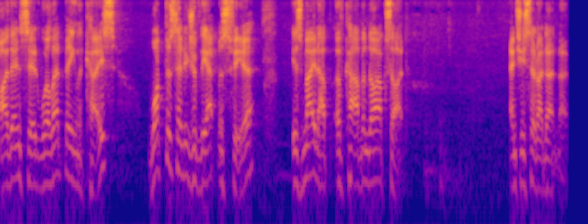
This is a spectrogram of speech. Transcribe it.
I then said, well, that being the case, what percentage of the atmosphere is made up of carbon dioxide? And she said, I don't know.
